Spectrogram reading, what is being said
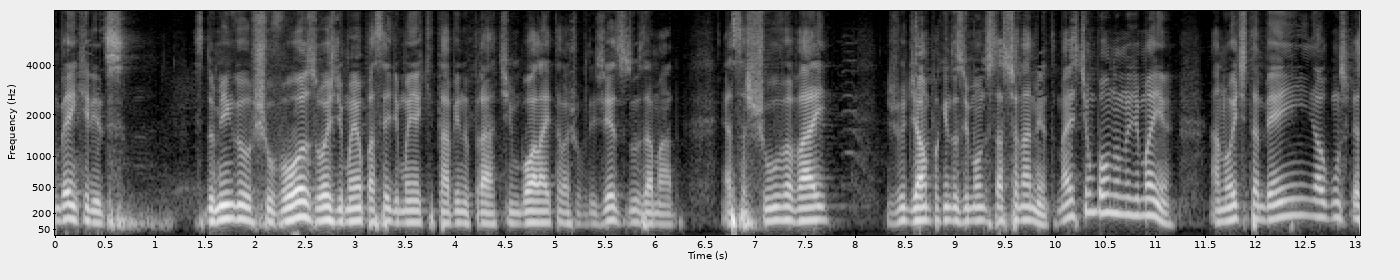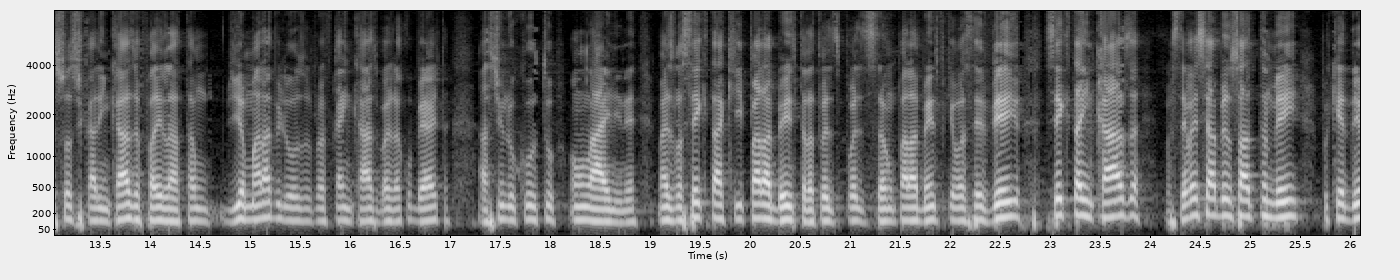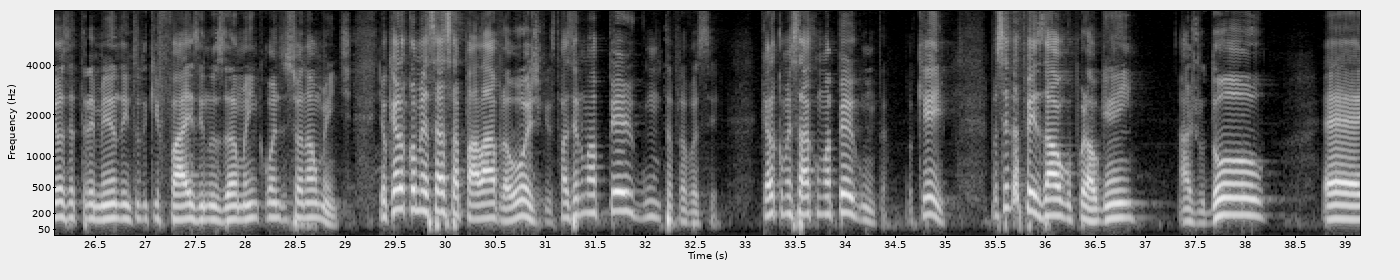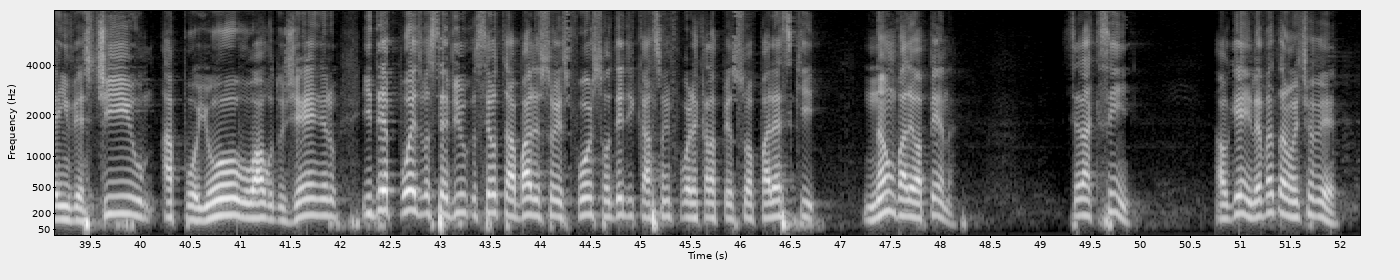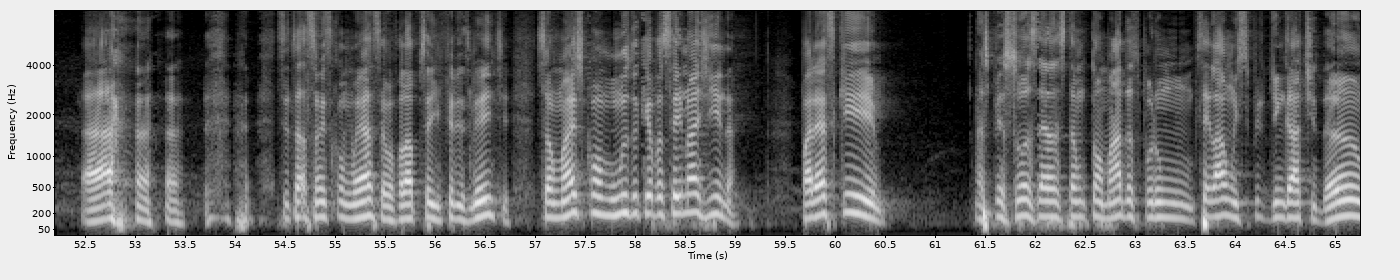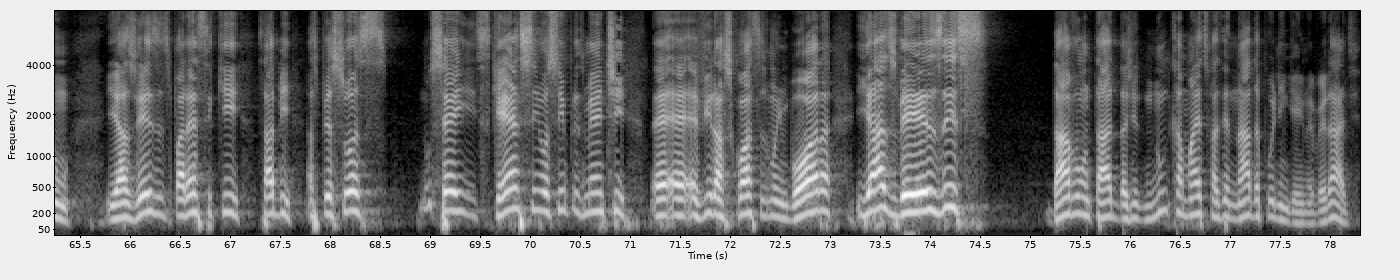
Estão bem, queridos? Esse domingo chuvoso, hoje de manhã eu passei de manhã aqui, estava vindo para Timbó, lá e estava chuva. Jesus amado, essa chuva vai judiar um pouquinho dos irmãos do estacionamento. Mas tinha um bom número de manhã. À noite também, algumas pessoas ficaram em casa. Eu falei lá, está um dia maravilhoso para ficar em casa, debaixo da coberta, assistindo o culto online, né? Mas você que está aqui, parabéns pela tua disposição, parabéns porque você veio. Você que está em casa, você vai ser abençoado também, porque Deus é tremendo em tudo que faz e nos ama incondicionalmente. Eu quero começar essa palavra hoje fazendo uma pergunta para você. Quero começar com uma pergunta, ok? Você já fez algo por alguém? Ajudou? É, investiu, apoiou ou algo do gênero, e depois você viu que o seu trabalho, o seu esforço ou dedicação em favor daquela pessoa parece que não valeu a pena? Será que sim? Alguém? Levanta a mão, deixa eu ver. Ah, situações como essa, eu vou falar para você, infelizmente, são mais comuns do que você imagina. Parece que as pessoas elas estão tomadas por um, sei lá, um espírito de ingratidão, e às vezes parece que, sabe, as pessoas, não sei, esquecem ou simplesmente é, é, é viram as costas e vão embora, e às vezes dá vontade da gente nunca mais fazer nada por ninguém, não é verdade?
